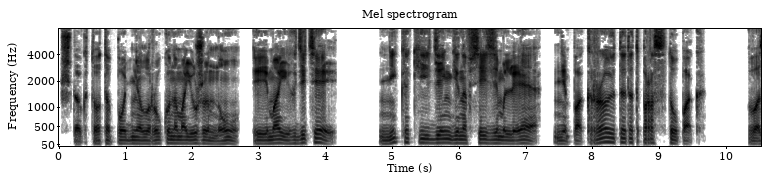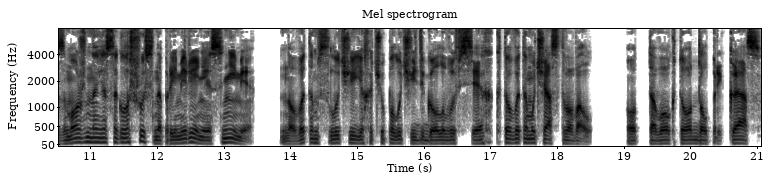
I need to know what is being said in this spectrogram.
что кто-то поднял руку на мою жену и моих детей. Никакие деньги на всей земле не покроют этот проступок. Возможно, я соглашусь на примирение с ними, но в этом случае я хочу получить головы всех, кто в этом участвовал. От того, кто отдал приказ,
